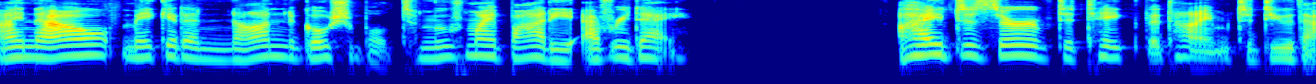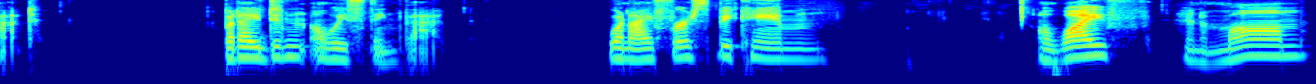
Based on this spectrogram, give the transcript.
I now make it a non negotiable to move my body every day. I deserve to take the time to do that. But I didn't always think that. When I first became a wife and a mom,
